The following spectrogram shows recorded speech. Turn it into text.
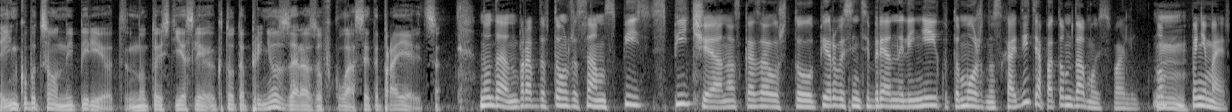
Инкубационный период. Ну, то есть, если кто-то принес заразу в класс, это проявится. Ну да, ну правда, в том же самом спи спиче она сказала, что 1 сентября на линейку-то можно сходить, а потом домой свалить. Ну, mm. понимаешь.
